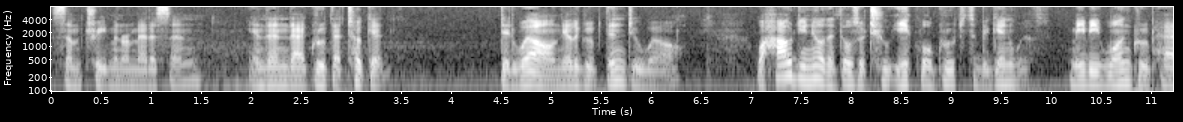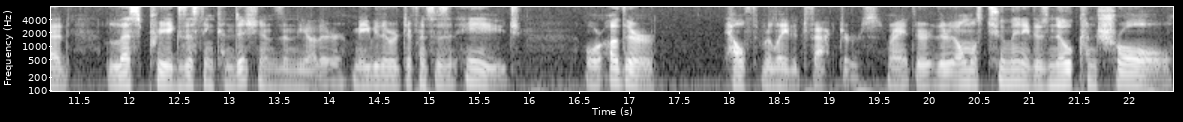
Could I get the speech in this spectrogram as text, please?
some treatment or medicine, and then that group that took it did well and the other group didn't do well. Well, how do you know that those are two equal groups to begin with? Maybe one group had less pre existing conditions than the other. Maybe there were differences in age or other health related factors, right? There, there are almost too many. There's no control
